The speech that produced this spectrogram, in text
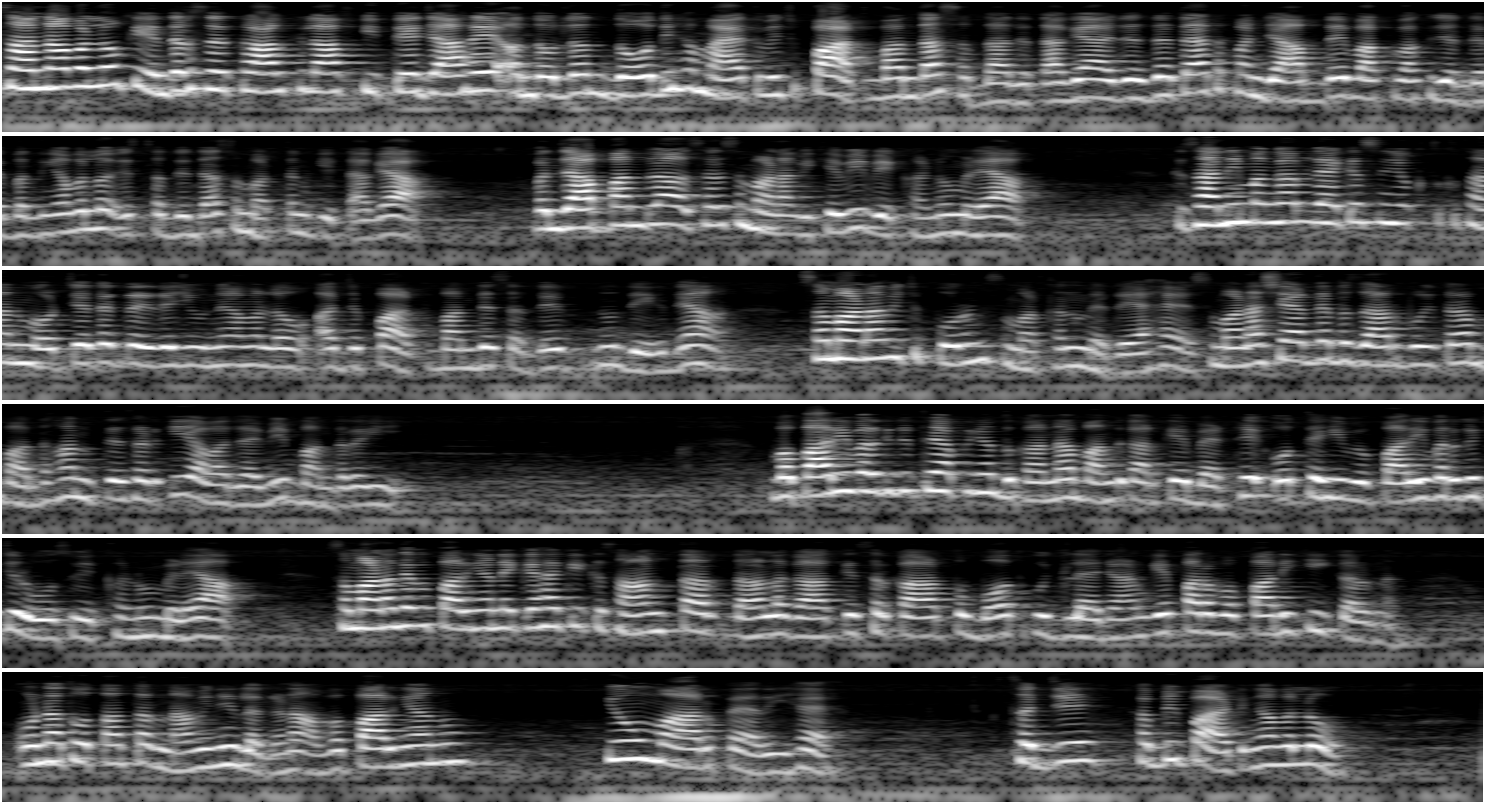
ਕਿਸਾਨਾਂ ਵੱਲੋਂ ਕੇਂਦਰ ਸਰਕਾਰ ਖਿਲਾਫ ਕੀਤੇ ਜਾ ਰਹੇ ਅੰਦੋਲਨ 2 ਦੀ ਹਮਾਇਤ ਵਿੱਚ ਭਾਰਤ ਬੰਦ ਦਾ ਸੱਦਾ ਦਿੱਤਾ ਗਿਆ, ਜਿਸ ਦੇ ਤਹਿਤ ਪੰਜਾਬ ਦੇ ਵੱਖ-ਵੱਖ ਜਥੇਬੰਦੀਆਂ ਵੱਲੋਂ ਇਸ ਸੱਦੇ ਦਾ ਸਮਰਥਨ ਕੀਤਾ ਗਿਆ। ਪੰਜਾਬ ਬੰਦ ਦਾ ਅਸਰ ਸਮਾਣਾ ਵਿਖੇ ਵੀ ਵੇਖਣ ਨੂੰ ਮਿਲਿਆ। ਕਿਸਾਨੀ ਮੰਗਾਂ ਨੂੰ ਲੈ ਕੇ ਸੰਯੁਕਤ ਕਿਸਾਨ ਮੋਰਚੇ ਤੇ ਟ੍ਰੇਡ ਯੂਨੀਅਨ ਵੱਲੋਂ ਅੱਜ ਭਾਰਤ ਬੰਦ ਦੇ ਸੱਦੇ ਨੂੰ ਦੇਖਦਿਆਂ ਸਮਾਣਾ ਵਿੱਚ ਪੂਰਨ ਸਮਰਥਨ ਮਿਲ ਰਿਹਾ ਹੈ। ਸਮਾਣਾ ਸ਼ਹਿਰ ਦੇ ਬਾਜ਼ਾਰ ਪੂਰੀ ਤਰ੍ਹਾਂ ਬੰਦ ਹਨ ਤੇ ਸੜਕੀ ਆਵਾਜਾਈ ਵੀ ਬੰਦ ਰਹੀ। ਵਪਾਰੀ ਵਰਗ ਜਿੱਥੇ ਆਪਣੀਆਂ ਦੁਕਾਨਾਂ ਬੰਦ ਕਰਕੇ ਬੈਠੇ, ਉੱਥੇ ਹੀ ਵਪਾਰੀ ਵਰਗ 'ਚ ਰੋਸ ਵੇਖਣ ਨੂੰ ਮਿਲਿਆ। ਸਮਾਣਾ ਦੇ ਵਪਾਰੀਆਂ ਨੇ ਕਿਹਾ ਕਿ ਕਿਸਾਨ ਧਰਨਾ ਲਗਾ ਕੇ ਸਰਕਾਰ ਤੋਂ ਬਹੁਤ ਕੁਝ ਲੈ ਜਾਣਗੇ, ਪਰ ਵਪਾਰੀ ਕੀ ਕਰਨ? ਉਹਨਾਂ ਤੋਂ ਤਾਂ ਧਰਨਾ ਵੀ ਨਹੀਂ ਲੱਗਣਾ। ਵਪਾਰੀਆਂ ਨੂੰ ਕਿਉਂ ਮਾਰ ਪੈ ਰਹੀ ਹੈ? ਸੱਜੇ ਖੱਬੀ ਪਾਰਟੀਆਂ ਵੱਲੋਂ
